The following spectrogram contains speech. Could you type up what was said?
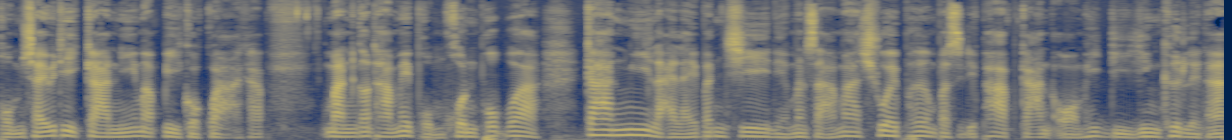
ผมใช้วิธีการนี้มาปีกว่าๆครับ มันก็ทำให้ผมค้นพบว่าการมีหลาย ๆ บัญชีเนี่ยมันสามารถช่วยเพิ่มประสิทธิภาพการออมให้ดียิ่งขึ้นเลยนะ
